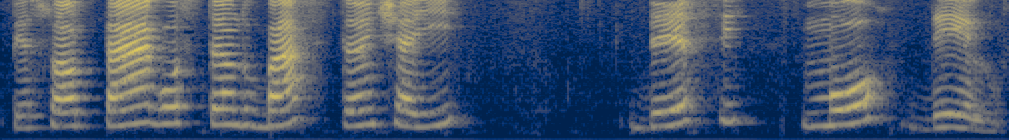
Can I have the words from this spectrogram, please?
O pessoal tá gostando bastante aí desse modelo.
